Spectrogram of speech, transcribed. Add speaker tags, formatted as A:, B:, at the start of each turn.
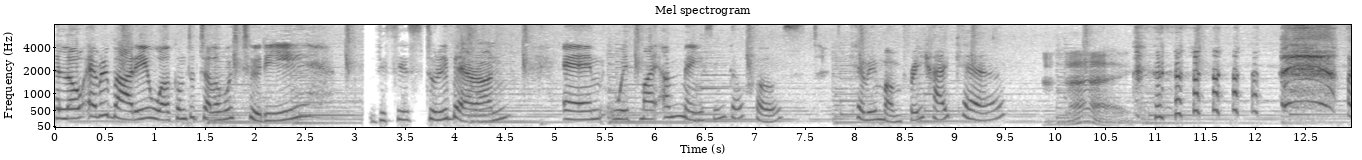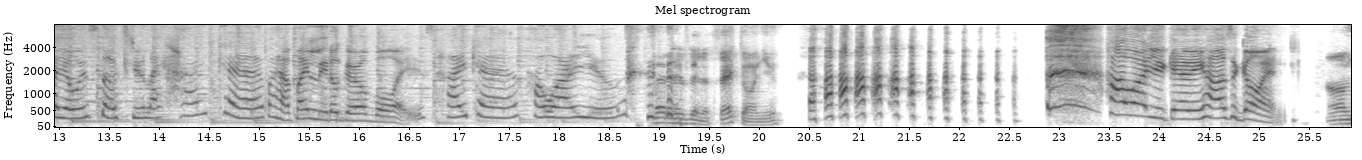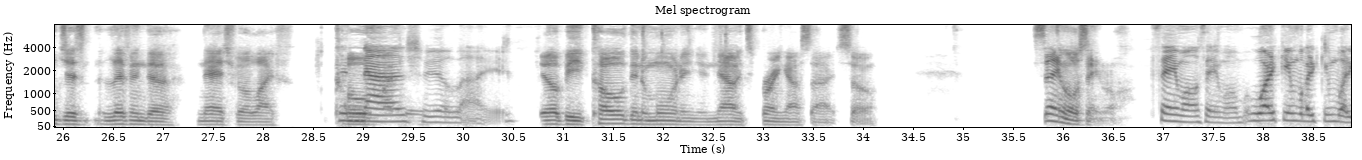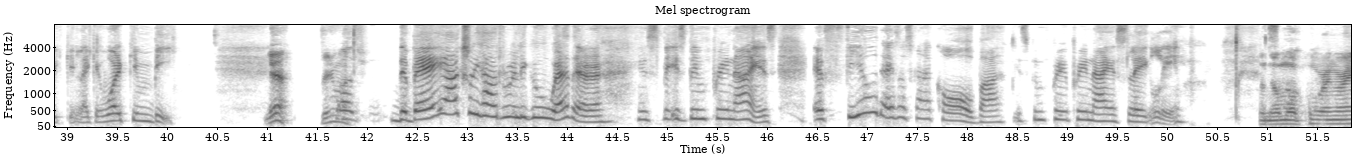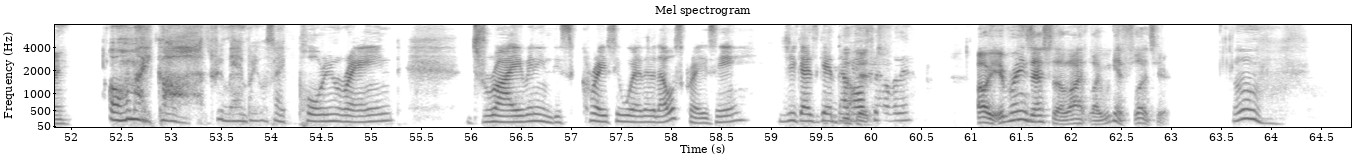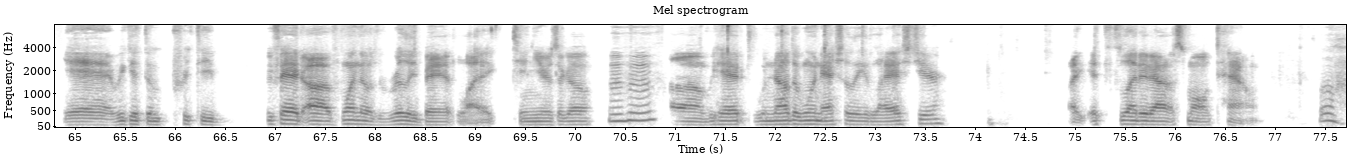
A: Hello, everybody. Welcome to Tell It with Tootie. This is Tootie Baron, and with my amazing co-host Kevin Mumphrey. Hi, Kev.
B: Hi.
A: I always talk to you like, "Hi, Kev." I have my little girl voice. Hi, Kev. How are you?
B: That has an effect on you.
A: How are you, Kevin? How's it going?
B: I'm just living the Nashville life.
A: The
B: Cold.
A: Nashville life.
B: It'll be cold in the morning, and now it's spring outside. So, same old, same old.
A: Same old, same old. Working, working, working, like a working bee.
B: Yeah, pretty
A: Well,
B: much.
A: the Bay actually had really good weather. It's been, it's been pretty nice. A few days was kind of cold, but it's been pretty pretty nice lately.
B: So no more pouring rain.
A: Oh my God! Remember, it was like pouring rain, driving in this crazy weather. That was crazy. Did you guys get that often over there?
B: Oh, it rains actually a lot. Like we get floods here.
A: Oh.
B: Yeah, we get them pretty. We've had uh one that was really bad like ten years ago.
A: Mm-hmm.
B: Um, we had another one actually last year. Like it flooded out a small town.
A: Oh,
